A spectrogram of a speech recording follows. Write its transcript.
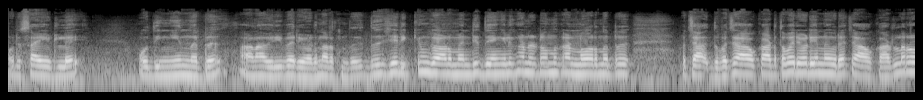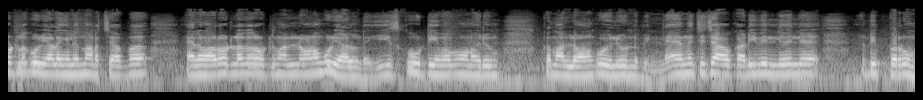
ഒരു സൈഡിൽ ഒതുങ്ങി നിന്നിട്ട് ആണ് അവർ ഈ പരിപാടി നടത്തുന്നത്. ഇത് ശരിക്കും ഗവൺമെന്റ് ഇതെങ്കിലും കണ്ടിട്ടൊന്ന് കണ്ണു തുറന്നിട്ട് ഇപ്പോൾ ചാ ഇതിപ്പോൾ ചാവക്കാടത്തെ പരിപാടിയാണ്. ഇവരെ ചാവക്കാടുള്ള റോട്ടിലെ കുഴികളെങ്കിലും നടച്ചപ്പോൾ എലമാർ റോഡിലൊക്കെ റോട്ടിൽ നല്ലോണം കുഴിയാളുണ്ട്. ഈ സ്കൂട്ടിയുമ്പോൾ പോണവരും ഒക്കെ നല്ലോണം കുഴിലുണ്ട് പിന്നെ എന്ന് വെച്ചാൽ ചാവക്കാട് ഈ വലിയ വലിയ ടിപ്പറും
